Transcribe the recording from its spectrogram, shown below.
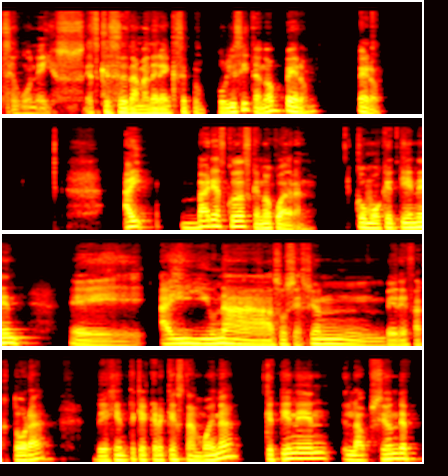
según ellos, es que esa es la manera en que se publicita, ¿no? Pero, pero, hay varias cosas que no cuadran. Como que tienen eh, hay una asociación benefactora de gente que cree que es tan buena que tienen la opción de,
